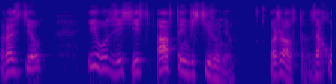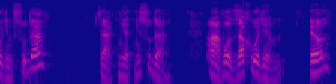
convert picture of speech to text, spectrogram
раздел, и вот здесь есть автоинвестирование. Пожалуйста, заходим сюда. Так, нет, не сюда. А, вот заходим Earn,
